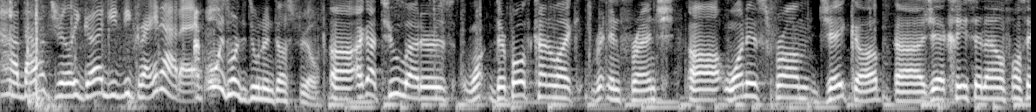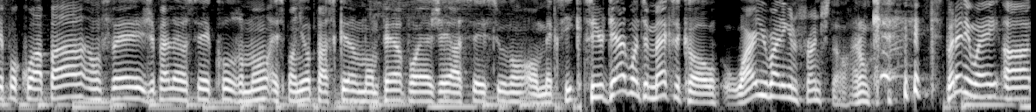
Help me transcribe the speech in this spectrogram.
Wow, that was really good. You'd be great at it. I've always wanted to do an industrial. Uh, I got two letters. One, they're both kind of like written in French. Uh, one is from Jacob. Uh, J'ai écrit cela en français, pourquoi pas? En fait, je parle assez couramment espagnol parce que mon père voyageait assez souvent au Mexique. So your dad went to Mexico. Why are you writing in French though? I don't get it. But anyway, uh,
